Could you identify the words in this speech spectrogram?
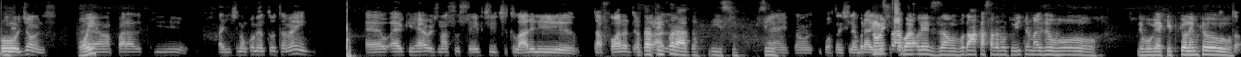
Ô, Jones. Oi? É uma parada que a gente não comentou também, É, o Eric Harris, nosso safety titular, ele tá fora da Da temporada. né? temporada, isso. Sim. É, então, importante lembrar Não isso. lembro agora a lesão. Eu vou dar uma caçada no Twitter, mas eu vou. Eu vou ver aqui, porque eu lembro que eu, Então,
